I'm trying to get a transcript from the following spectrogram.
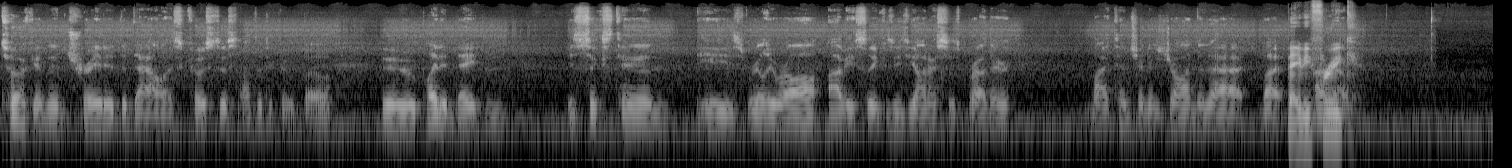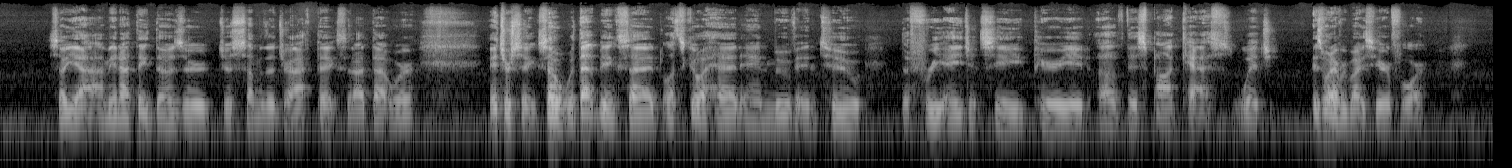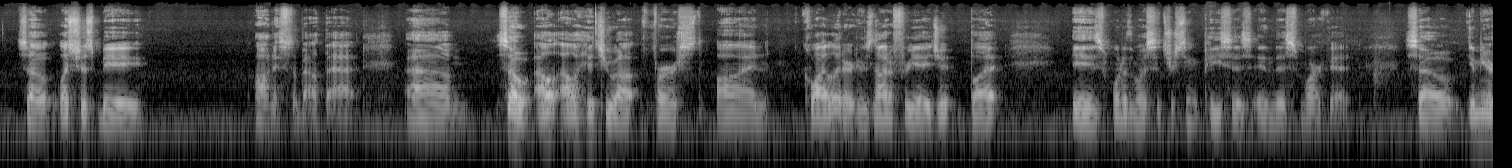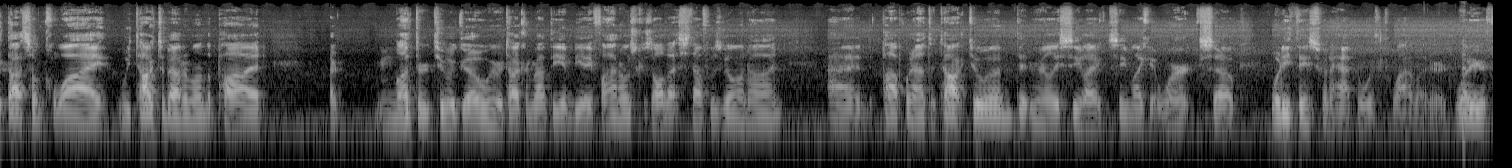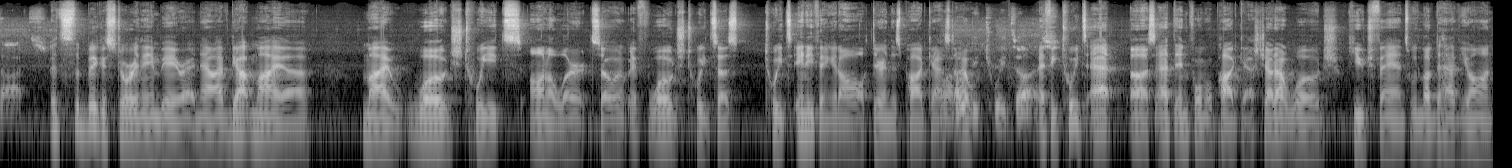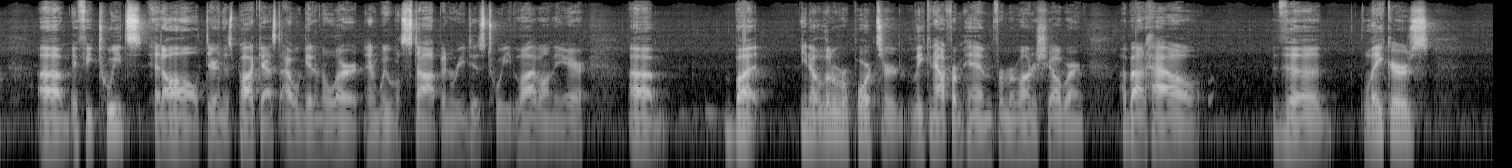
took and then traded to Dallas Kostas Antetokounmpo, who played at Dayton. He's 6'10". He's really raw, obviously, because he's Giannis's brother my attention is drawn to that. But baby freak. So yeah, I mean, I think those are just some of the draft picks that I thought were interesting. So with that being said, let's go ahead and move into the free agency period of this podcast, which is what everybody's here for. So let's just be honest about that. Um, so I'll, I'll hit you up first on Kawhi Leonard, who's not a free agent, but is one of the most interesting pieces in this market. So, give me your thoughts on Kawhi. We talked about him on the pod a month or two ago. We were talking about the NBA Finals because all that stuff was going on, and Pop went out to talk to him. Didn't really see like seem like it worked. So, what do you think is going to happen with Kawhi Leonard? What are your thoughts? It's the biggest story in the NBA right now. I've got my uh, my Woj tweets on alert. So if Woj tweets us tweets anything at all during this podcast. Well, I hope he tweets us. If he tweets at us at the informal podcast, shout out Woj, huge fans. We'd love to have you on. Um, if he tweets at all during this podcast, I will get an alert and we will stop and read his tweet live on the air. Um, but you know, little reports are leaking out from him, from Ramona Shelburne, about how the Lakers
